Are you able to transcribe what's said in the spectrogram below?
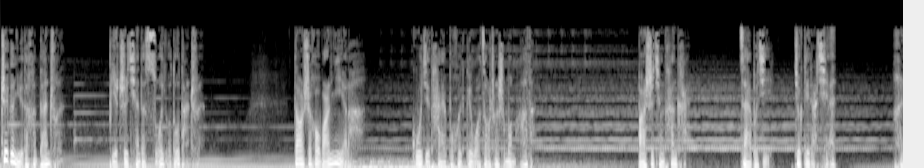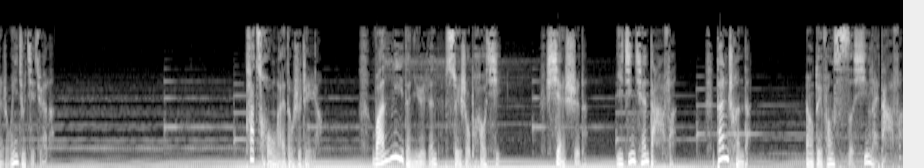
这个女的很单纯，比之前的所有都单纯。到时候玩腻了，估计她也不会给我造成什么麻烦。把事情摊开，再不济就给点钱，很容易就解决了。他从来都是这样，玩腻的女人随手抛弃。”现实的，以金钱打发；单纯的，让对方死心来打发。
